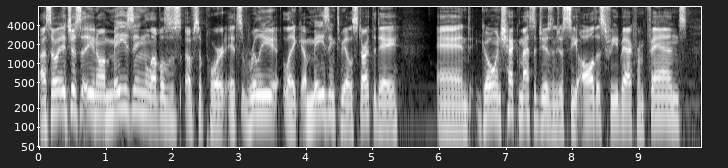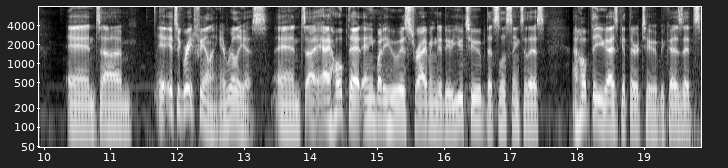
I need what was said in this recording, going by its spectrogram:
Uh, so it's just you know amazing levels of support. It's really like amazing to be able to start the day and go and check messages and just see all this feedback from fans, and um, it, it's a great feeling. It really is. And I, I hope that anybody who is striving to do YouTube that's listening to this, I hope that you guys get there too because it's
